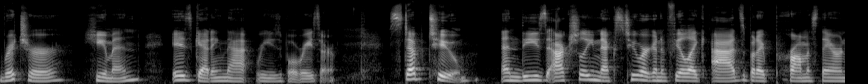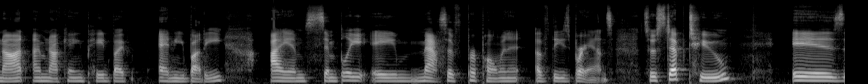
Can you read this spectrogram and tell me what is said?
richer human is getting that reusable razor. Step two, and these actually next two are to feel like ads, but I promise they are not. I'm not getting paid by anybody. I am simply a massive proponent of these brands. So step 2 is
